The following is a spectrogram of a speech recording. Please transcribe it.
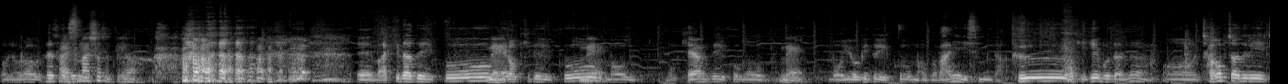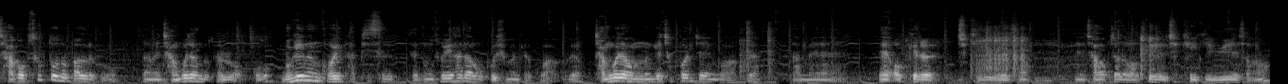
뭐 여러 회사들이 말씀하셔도 돼요. 예, 마키다도 있고 네. 미러키도 있고 네. 뭐, 뭐 개양도 있고 뭐, 네, 뭐 요비도 있고 뭐 많이 있습니다. 그 기계보다는 어, 작업자들이 작업 속도도 빠르고 그다음에 장고장도 별로 없고 무게는 거의 다 비슷 대동소이하다고 보시면 될 것 같고요. 장고장 없는 게 첫 번째인 것 같고요. 그다음에 내 어깨를 지키기 위해서 네, 작업자들 어깨를 지키기 위해서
